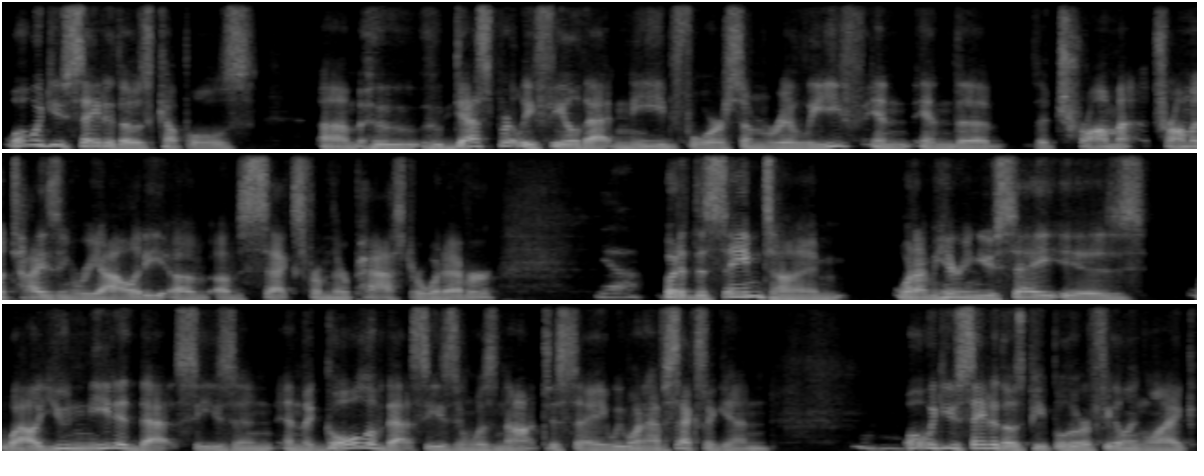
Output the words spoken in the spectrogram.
what would you say to those couples um, who who desperately feel that need for some relief in in the the trauma traumatizing reality of of sex from their past or whatever? Yeah. But at the same time, what I'm hearing you say is while you needed that season and the goal of that season was not to say we want to have sex again mm-hmm. what would you say to those people who are feeling like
